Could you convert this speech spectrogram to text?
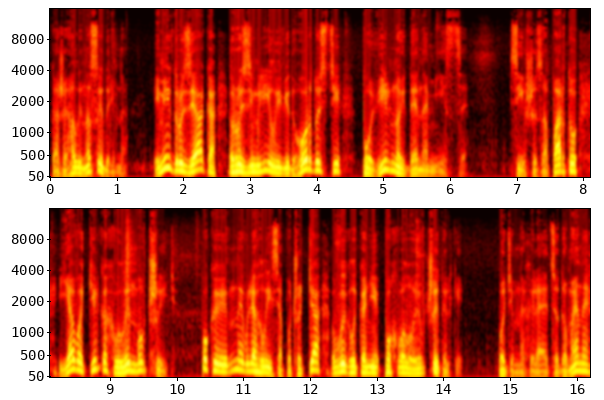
каже Галина Сидорівна. І мій друзяка, розімлілий від гордості, повільно йде на місце. Сівши за парту, ява кілька хвилин мовчить, поки не вляглися почуття, викликані похвалою вчительки. Потім нахиляється до мене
